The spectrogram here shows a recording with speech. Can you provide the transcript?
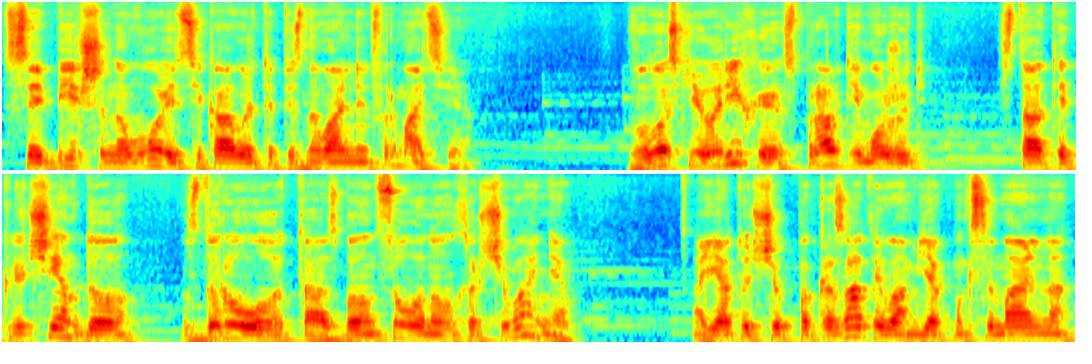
все більше нової, цікавої та пізнавальної інформації. Волоські горіхи справді можуть стати ключем до здорового та збалансованого харчування. А я тут, щоб показати вам, як максимально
